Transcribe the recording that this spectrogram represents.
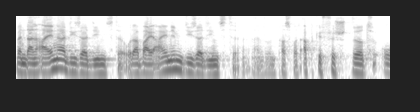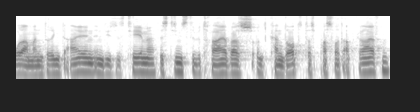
wenn dann einer dieser Dienste oder bei einem dieser Dienste, also ein Passwort abgefischt wird oder man dringt dringt ein in die Systeme des Dienstebetreibers und kann dort das Passwort abgreifen.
